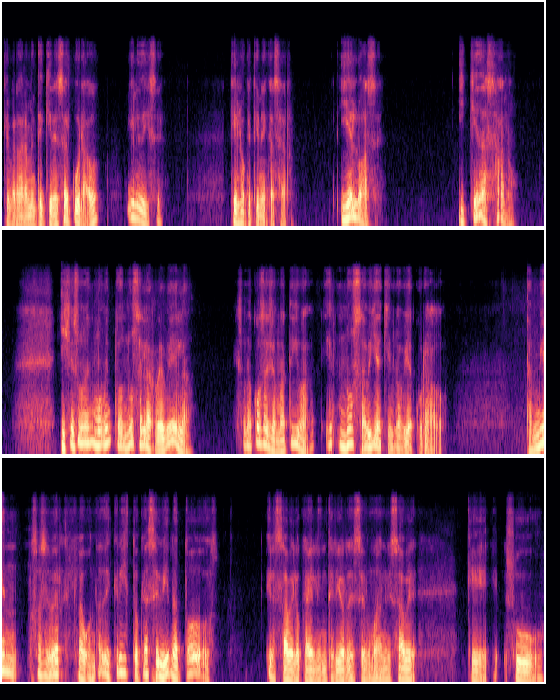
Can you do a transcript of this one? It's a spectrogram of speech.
que verdaderamente quiere ser curado y le dice qué es lo que tiene que hacer. Y él lo hace. Y queda sano. Y Jesús en un momento no se le revela. Es una cosa llamativa. Él no sabía quién lo había curado. También nos hace ver la bondad de Cristo que hace bien a todos. Él sabe lo que hay en el interior del ser humano y sabe que su,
